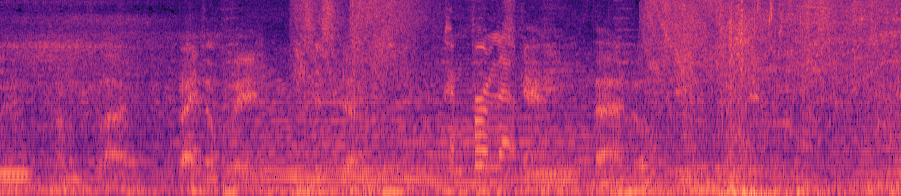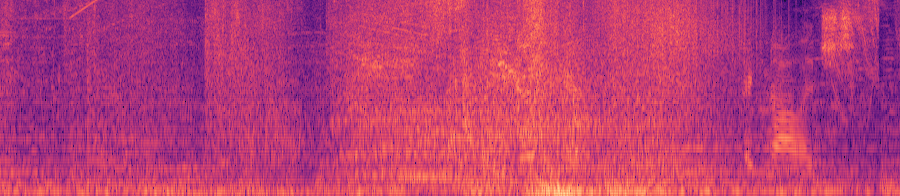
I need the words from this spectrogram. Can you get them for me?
will comply. Right away. Systems. Confirm that. Scanning. Acknowledged.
